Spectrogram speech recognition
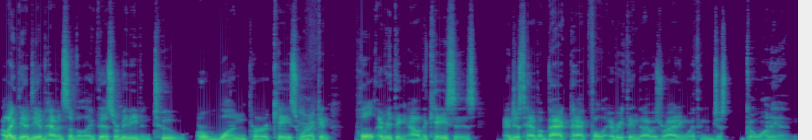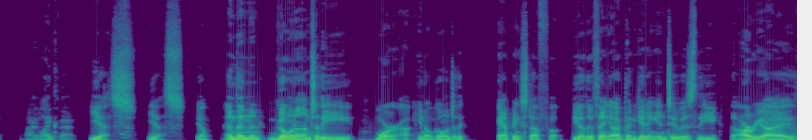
I like the idea of having something like this, or maybe even two or one per case, where I can pull everything out of the cases and just have a backpack full of everything that I was riding with and just go on in. I like that. yes, yes, yep. And then uh, going on to the more uh, you know going to the camping stuff. uh, The other thing I've been getting into is the the REI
